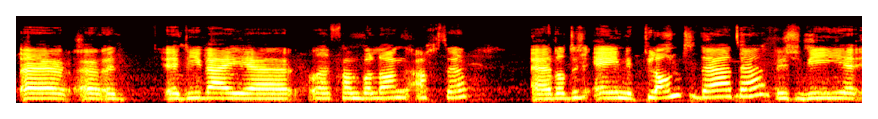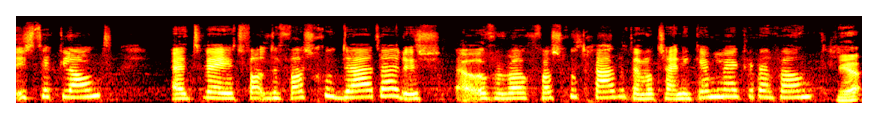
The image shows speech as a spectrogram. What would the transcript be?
uh, die wij van belang achten, dat is één de klantdata. Dus wie is de klant? twee, het, de vastgoeddata. Dus over welk vastgoed gaat het en wat zijn de kenmerken daarvan? Ja.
